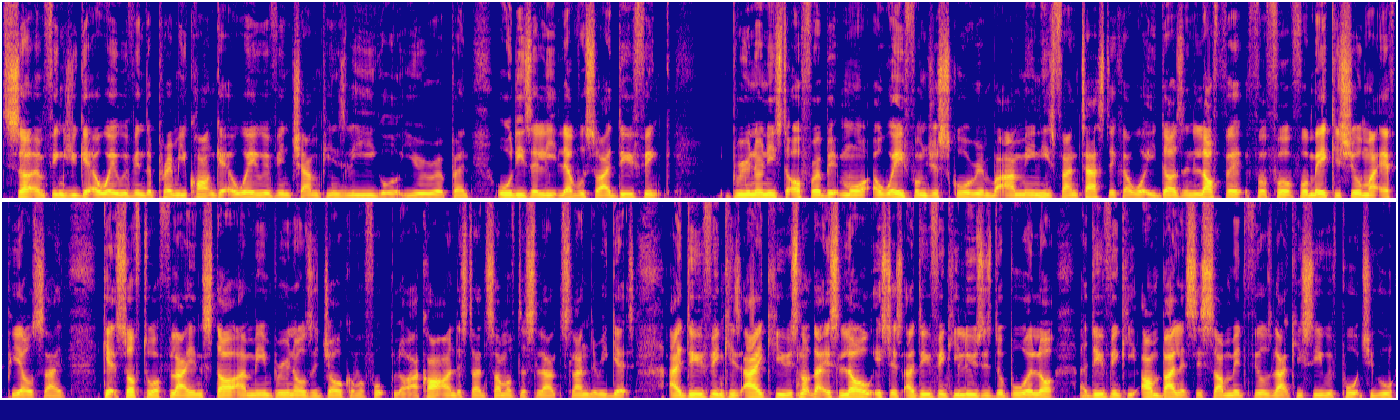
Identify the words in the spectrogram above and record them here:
certain things you get away with in the Prem, you can't get away with in Champions League or Europe and all these elite levels. So I do think Bruno needs to offer a bit more away from just scoring, but I mean he's fantastic at what he does, and love for for for, for making sure my FPL side gets off to a flying start. I mean Bruno's a joke of a footballer. I can't understand some of the slander he gets. I do think his IQ. It's not that it's low. It's just I do think he loses the ball a lot. I do think he unbalances some midfields like you see with Portugal.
